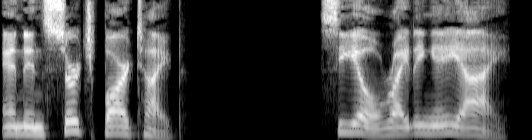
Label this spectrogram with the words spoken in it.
And in search bar type SEO Writing AI.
